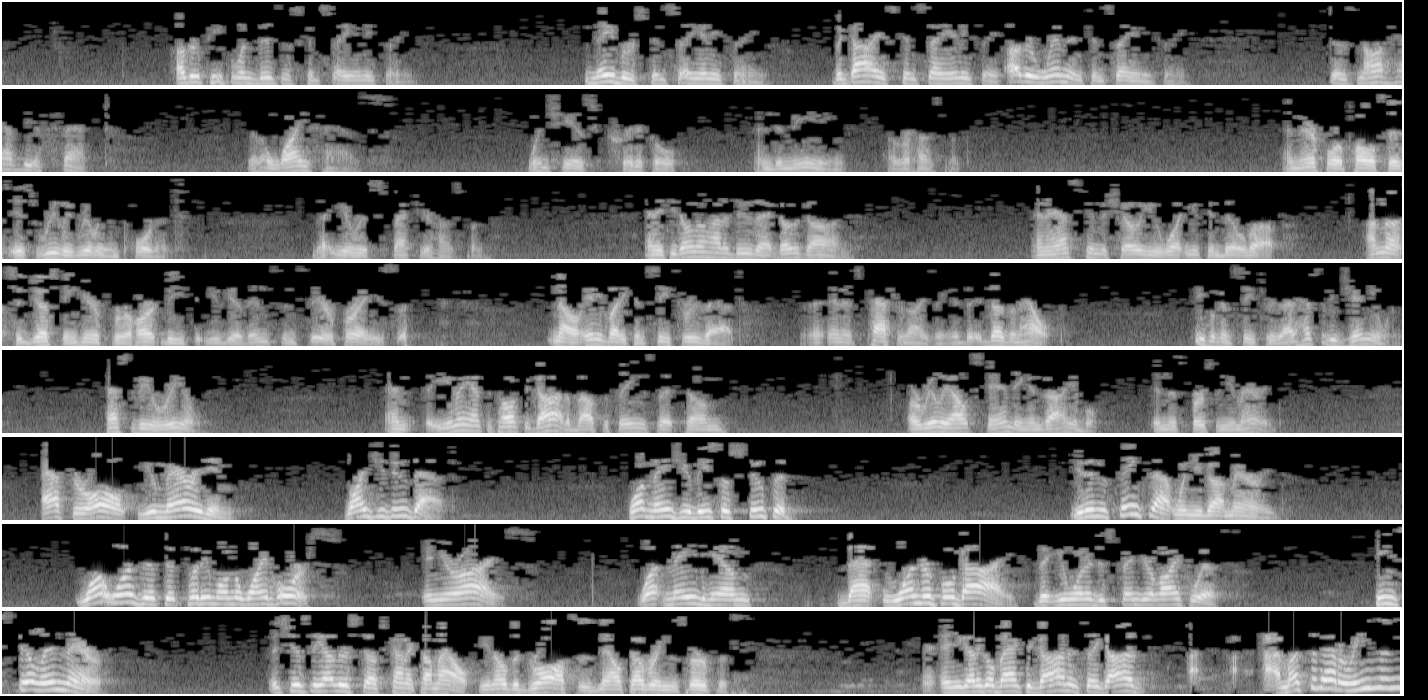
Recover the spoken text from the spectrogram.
Other people in business can say anything. Neighbors can say anything. The guys can say anything. Other women can say anything does not have the effect that a wife has when she is critical and demeaning of her husband. And therefore, Paul says it's really, really important that you respect your husband. And if you don't know how to do that, go to God and ask Him to show you what you can build up I'm not suggesting here for a heartbeat that you give insincere praise. no, anybody can see through that. And it's patronizing. It, doesn't help. People can see through that. It has to be genuine. It has to be real. And you may have to talk to God about the things that um, are really outstanding and valuable in this person you married. After all, you married him. Why'd you do that? What made you be so stupid? You didn't think that when you got married. What was it that put him on the white horse in your eyes? What made him that wonderful guy that you wanted to spend your life with? He's still in there. It's just the other stuff's kind of come out. You know, the dross is now covering the surface. And you got to go back to God and say, God, I, I must have had a reason.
